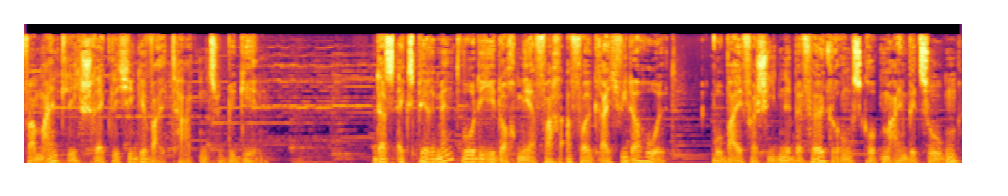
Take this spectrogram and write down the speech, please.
vermeintlich schreckliche Gewalttaten zu begehen. Das Experiment wurde jedoch mehrfach erfolgreich wiederholt, wobei verschiedene Bevölkerungsgruppen einbezogen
